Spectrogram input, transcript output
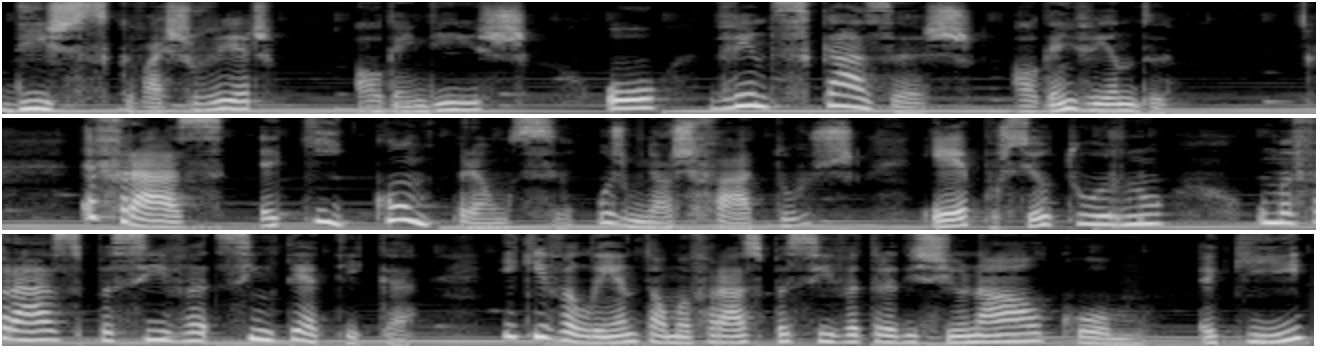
diz-se que vai chover, alguém diz, ou vende-se casas, alguém vende. A frase aqui compram-se os melhores fatos é, por seu turno, uma frase passiva sintética, equivalente a uma frase passiva tradicional como aqui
